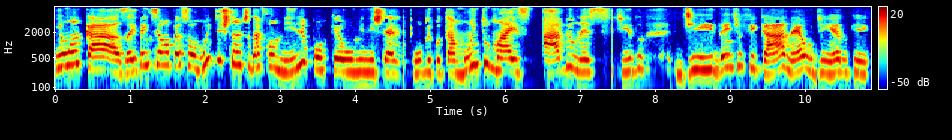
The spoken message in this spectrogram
em uma casa e tem que ser uma pessoa muito distante da família porque o Ministério Público está muito mais hábil nesse sentido de identificar né, o dinheiro que,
